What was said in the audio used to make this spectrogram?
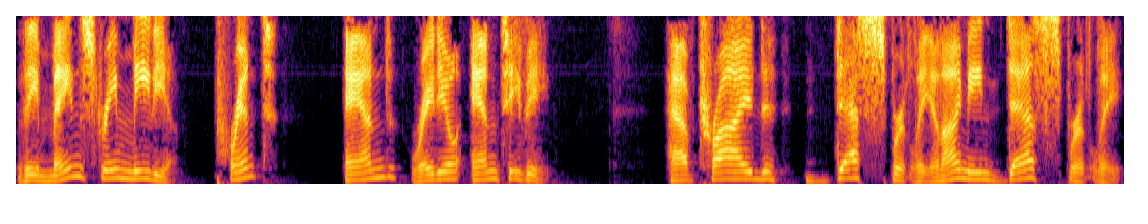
The mainstream media, print, and radio and TV have tried desperately, and I mean desperately.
